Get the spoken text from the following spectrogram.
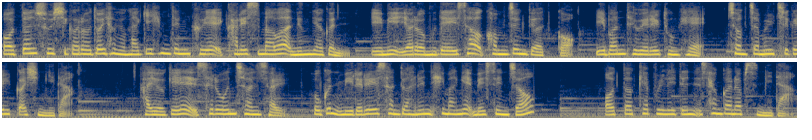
어떤 수식어로도 형용하기 힘든 그의 카리스마와 능력은 이미 여러 무대에서 검증되었고 이번 대회를 통해 정점을 찍을 것입니다. 가요계의 새로운 전설 혹은 미래를 선도하는 희망의 메신저? 어떻게 불리든 상관없습니다.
